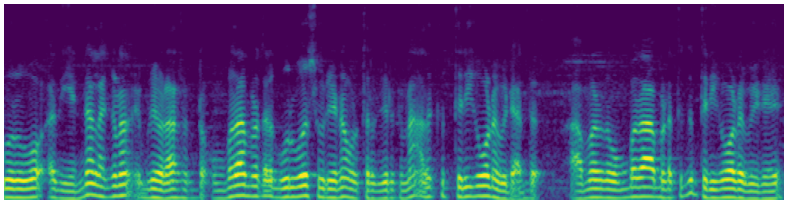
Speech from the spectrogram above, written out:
குருவோ அது என்ன லக்னம்? இப்படி வேணாலும் ஒன்பதாம் இடத்துல குருவோ சூரியனோ ஒருத்தருக்கு இருக்குன்னா அதுக்கு திரிகோண வீடு அந்த அமர்ந்த ஒன்பதாம் இடத்துக்கு திரிகோண வீடு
